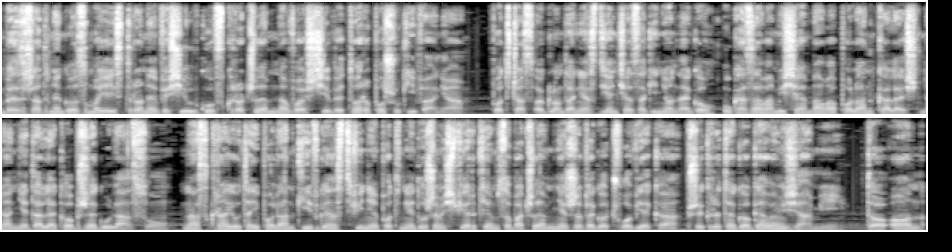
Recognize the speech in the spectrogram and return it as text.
Bez żadnego z mojej strony wysiłku wkroczyłem na właściwy tor poszukiwania. Podczas oglądania zdjęcia zaginionego ukazała mi się mała polanka leśna niedaleko brzegu lasu. Na skraju tej polanki w gęstwinie pod niedużym świerkiem zobaczyłem nieżywego człowieka przykrytego gałęziami. To on,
